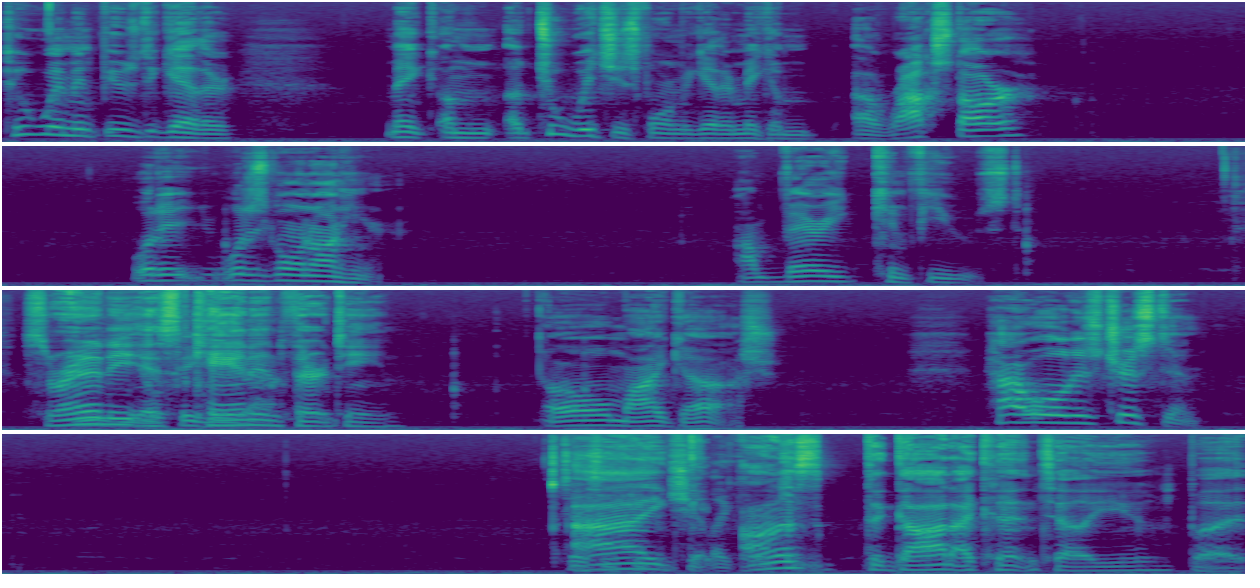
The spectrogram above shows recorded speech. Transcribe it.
two women fused together, make um uh, two witches form together, make a, a rock star. What is what is going on here? I'm very confused. Serenity is canon 13. Oh my gosh. How old is Tristan? I shit like honest to God, I couldn't tell you, but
